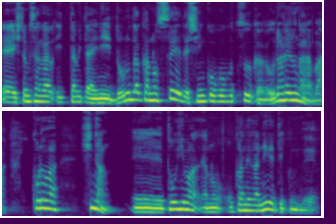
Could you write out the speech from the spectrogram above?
えー、ひとみさんが言ったみたいに、ドル高のせいで新興国通貨が売られるならば、これは非難。えー、逃避ま、あの、お金が逃げていくんで、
